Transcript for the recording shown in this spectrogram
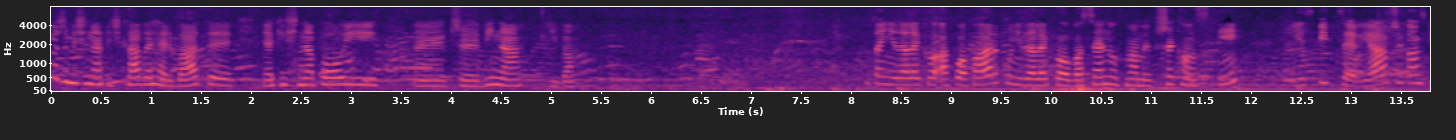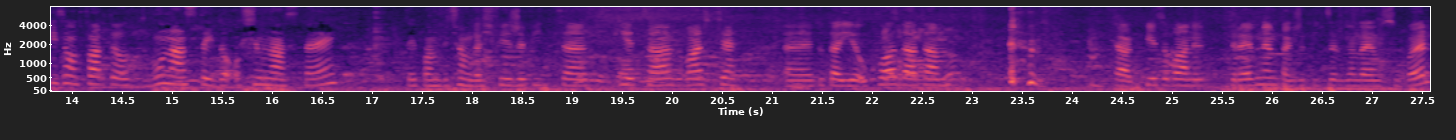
Możemy się napić kawy, herbaty, jakichś napoi, e, czy wina, piwa. tutaj niedaleko aquaparku, niedaleko basenów mamy przekąski. Jest pizzeria. Przekąski są otwarte od 12 do 18. Tutaj pan wyciąga świeże pizze z pieca. Zobaczcie, e, tutaj je układa tam. tak, piec drewnem, także pizze wyglądają super.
